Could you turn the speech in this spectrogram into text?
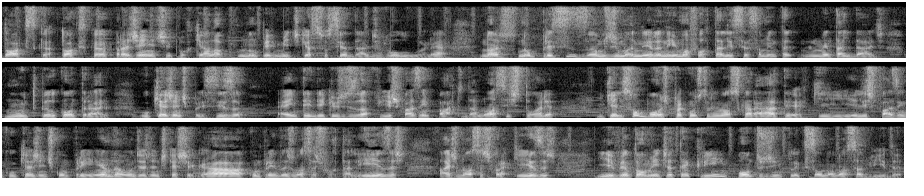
tóxica, tóxica para gente, porque ela não permite que a sociedade evolua, né? Nós não precisamos de maneira nenhuma fortalecer essa mentalidade, muito pelo contrário. O que a gente precisa é entender que os desafios fazem parte da nossa história e que eles são bons para construir nosso caráter, que eles fazem com que a gente compreenda onde a gente quer chegar, compreenda as nossas fortalezas, as nossas fraquezas e eventualmente até criem pontos de inflexão na nossa vida,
